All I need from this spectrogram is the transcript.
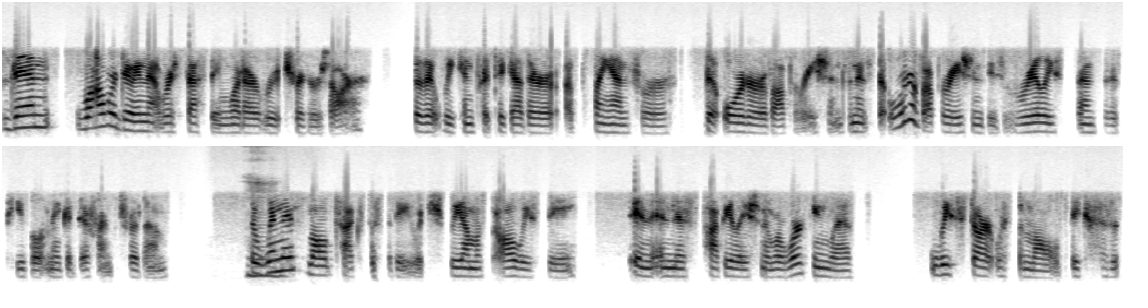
Then, while we're doing that, we're assessing what our root triggers are so that we can put together a plan for the order of operations. And it's the order of operations, these really sensitive people, that make a difference for them. So, mm. when hmm. there's mold toxicity, which we almost always see in, in this population that we're working with, we start with the mold because it's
